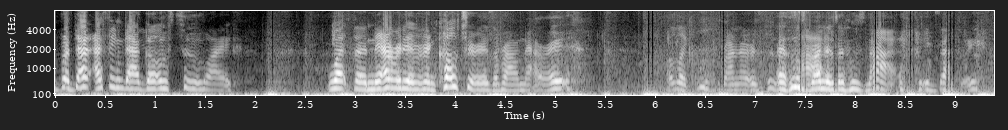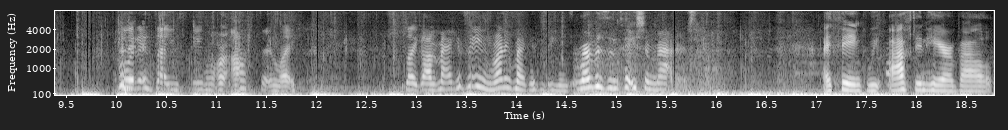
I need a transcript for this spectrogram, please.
But that I think that goes to like what the narrative and culture is around that, right? Oh, like who's runners? Who's, And who's not? runners and who's not. exactly. Who it is that you see more often, like like on magazine, running magazines. Representation matters. I think we often hear about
